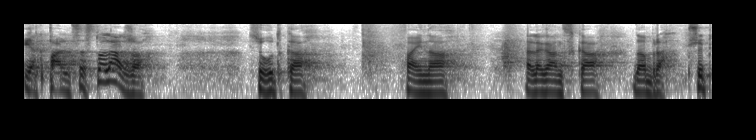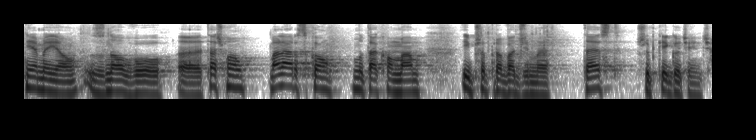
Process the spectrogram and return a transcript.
jak palce stolarza. Suchutka, fajna, elegancka. Dobra, przypniemy ją znowu e, taśmą malarską, no taką mam i przeprowadzimy test szybkiego cięcia.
